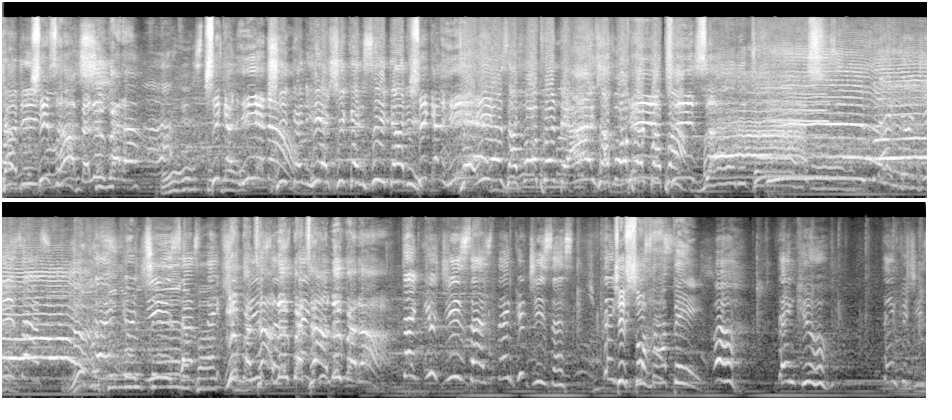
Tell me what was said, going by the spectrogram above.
Daddy. She's happy. Look at her. She can hear now. She can hear, she can see, Daddy. She can hear. The ears have opened, the eyes have opened, Yeah, Papa. Jesus. Thank you, Jesus. Thank you, Look at Jesus. her. Look at Thank her. you. Look at her. Thank you, Jesus. Thank you, Jesus. Thank you, She's so Jesus. happy. Oh, thank you. Thank you, Jesus.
